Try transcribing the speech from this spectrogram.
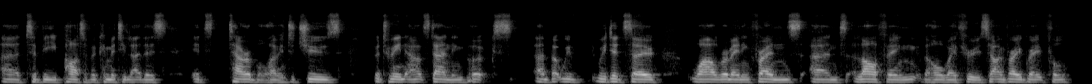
uh, to be part of a committee like this. It's terrible having to choose between outstanding books, um, but we we did so while remaining friends and laughing the whole way through. So I'm very grateful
